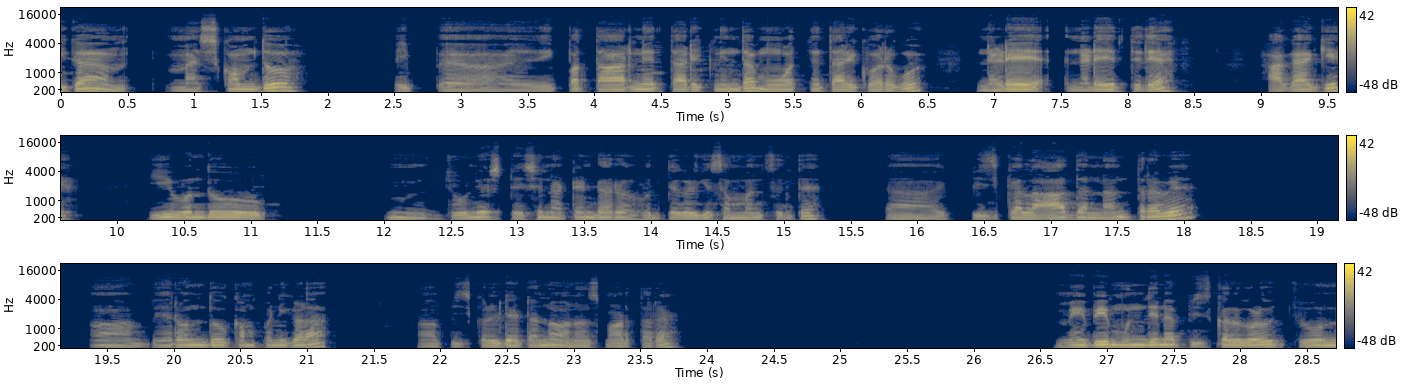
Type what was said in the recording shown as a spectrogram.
ಈಗ ಮೆಸ್ಕಾಮ್ದು ಇಪ್ ಇಪ್ಪತ್ತಾರನೇ ತಾರೀಕಿನಿಂದ ಮೂವತ್ತನೇ ತಾರೀಕುವರೆಗೂ ನಡೆ, ನಡೆಯುತ್ತಿದೆ. ಹಾಗಾಗಿ ಈ ಒಂದು ಜೂನಿಯರ್ ಸ್ಟೇಷನ್ ಅಟೆಂಡರ್ ಹುದ್ದೆಗಳಿಗೆ ಸಂಬಂಧಿಸಿದಂತೆ ಫಿಸಿಕಲ್ ಆದ ನಂತರವೇ ಬೇರೊಂದು ಕಂಪನಿಗಳ ಫಿಸಿಕಲ್ ಡೇಟನ್ನು ಅನೌನ್ಸ್ ಮಾಡ್ತಾರೆ. ಮೇ ಬಿ ಮುಂದಿನ ಫಿಸಿಕಲ್ಗಳು ಜೂನ್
